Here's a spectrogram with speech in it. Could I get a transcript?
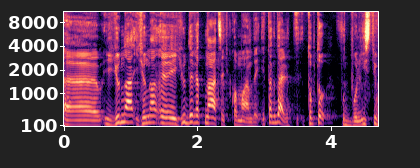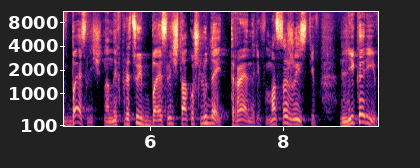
Е, юна, юна, е, Ю-19 команди і так далі. Тобто футболістів безліч. На них працює безліч також людей, тренерів, масажистів, лікарів.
